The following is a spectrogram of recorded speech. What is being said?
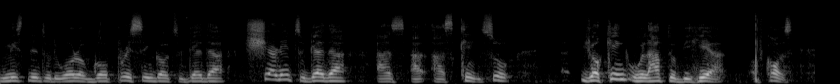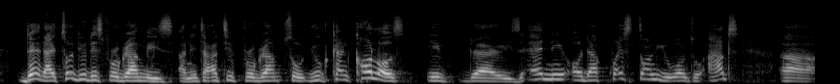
listening to the word of God, praising God together, sharing together as as, as kings. So, your king will have to be here, of course. Then I told you this program is an interactive program, so you can call us if there is any other question you want to ask, uh,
